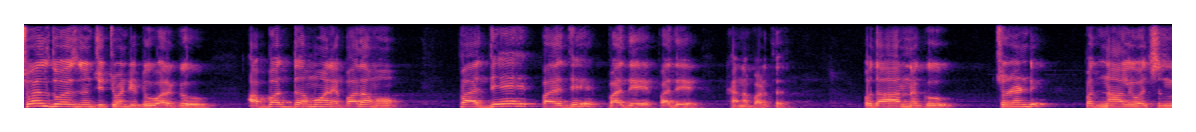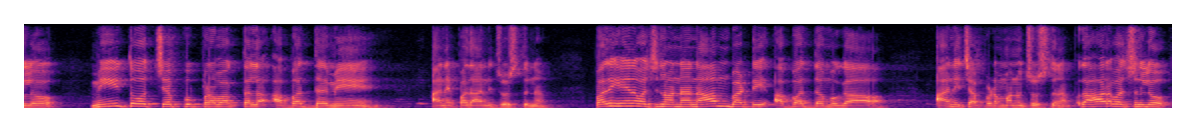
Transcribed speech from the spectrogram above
ట్వెల్త్ వర్స్ నుంచి ట్వంటీ టూ వరకు అబద్ధము అనే పదము పదే పదే పదే పదే కనపడుతుంది. ఉదాహరణకు చూడండి పద్నాలుగు వచనంలో మీతో చెప్పు ప్రవక్తల అబద్ధమే అనే పదాన్ని చూస్తున్నాం. పదిహేను వచనంలో ఉన్న బట్టి అబద్ధముగా అని చెప్పడం మనం చూస్తున్నాం. పదహార వచనంలో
